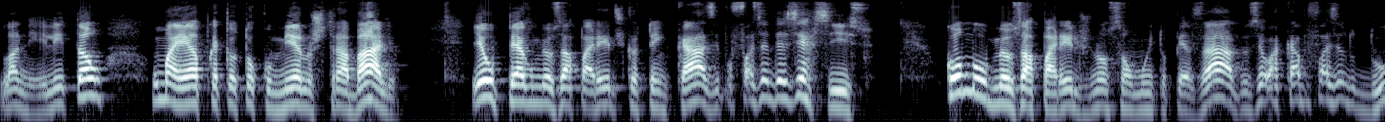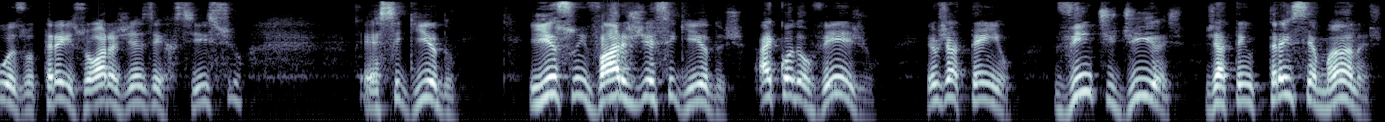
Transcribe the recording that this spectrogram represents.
lá nele. Então, uma época que eu estou com menos trabalho, eu pego meus aparelhos que eu tenho em casa e vou fazendo exercício. Como meus aparelhos não são muito pesados, eu acabo fazendo duas ou três horas de exercício é, seguido. E isso em vários dias seguidos. Aí quando eu vejo, eu já tenho 20 dias, já tenho três semanas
